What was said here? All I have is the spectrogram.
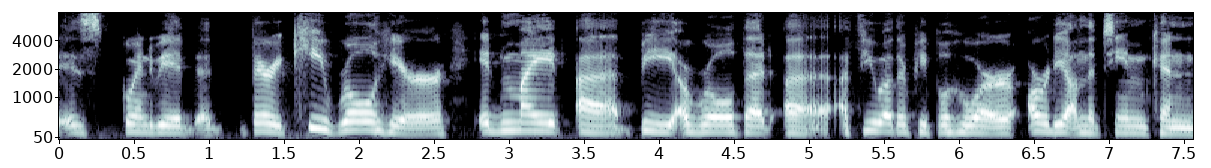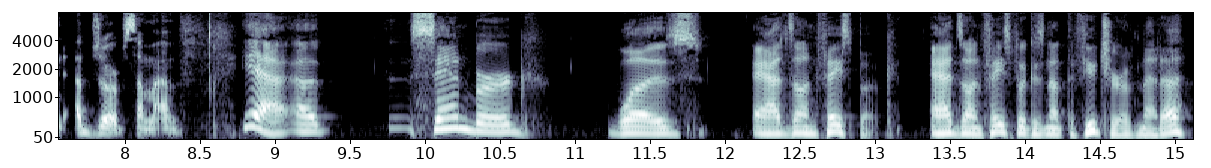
is going to be a, a, very key role here, it might uh, be a role that uh, a few other people who are already on the team can absorb some of. Yeah. Uh, Sandberg was ads on Facebook. Ads on Facebook is not the future of Meta.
